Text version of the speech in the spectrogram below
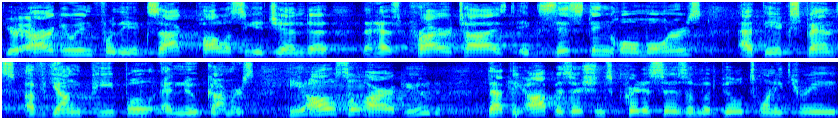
"You're yeah. arguing for the exact policy agenda that has prioritized existing homeowners at the expense of young people and newcomers." He also argued that the opposition's criticism of Bill 23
